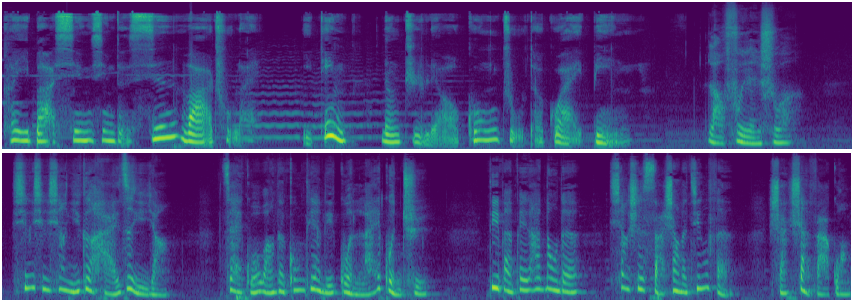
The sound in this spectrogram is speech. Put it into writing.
可以把星星的心挖出来，一定能治疗公主的怪病。老妇人说：“星星像一个孩子一样，在国王的宫殿里滚来滚去，地板被他弄得像是撒上了金粉，闪闪发光。”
